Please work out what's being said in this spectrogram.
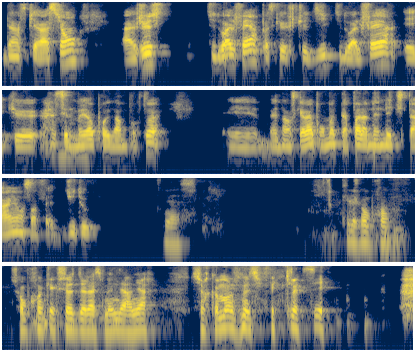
d'inspiration, à juste tu dois le faire parce que je te dis que tu dois le faire et que c'est le meilleur programme pour toi. Et ben, dans ce cas-là, pour moi, tu n'as pas la même expérience en fait, du tout. Yes. Ok, je comprends. Je comprends quelque chose de la semaine dernière sur comment je me suis fait closer.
